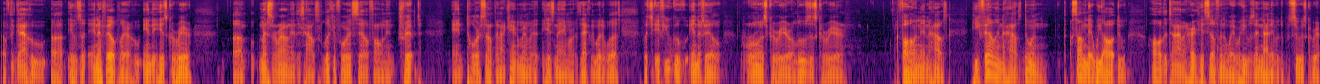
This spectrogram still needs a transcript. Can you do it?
of the guy who uh, it was an NFL player who ended his career um, messing around at his house looking for his cell phone and tripped and tore something. I can't remember his name or exactly what it was, but if you Google NFL ruins career or loses career, falling in the house, he fell in the house doing something that we all do all the time and hurt himself in a way where he was not able to pursue his career.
